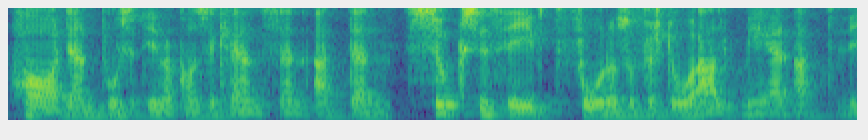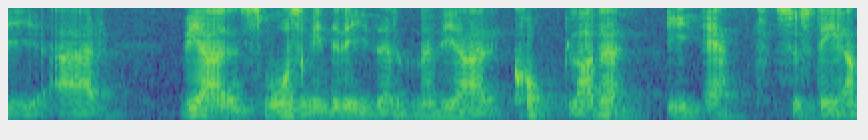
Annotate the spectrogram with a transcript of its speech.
har den positiva konsekvensen att den successivt får oss att förstå allt mer att vi är, vi är små som individer men vi är kopplade i ett system.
